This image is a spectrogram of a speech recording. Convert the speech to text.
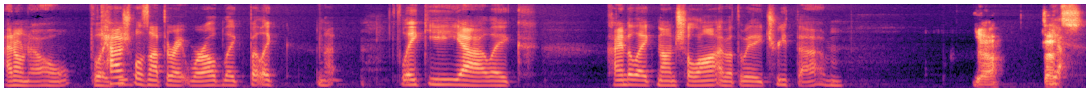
I don't know, Flaky? casual is not the right word, like, but like not flaky, yeah, like kind of like nonchalant about the way they treat them. Yeah. That's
